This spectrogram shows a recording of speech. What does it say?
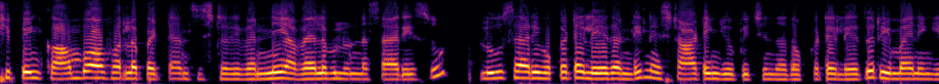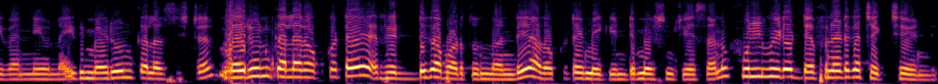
షిప్పింగ్ కాంబో ఆఫర్లో పెట్టాను సిస్టర్. ఇవన్నీ అవైలబుల్ ఉన్న శారీస్. బ్లూ శారీ ఒకటే లేదండి. నేను స్టార్టింగ్ చూపించింది అది ఒక్కటే లేదు. రిమైనింగ్ ఇవన్నీ ఉన్నాయి. ఇది maroon colour sister. Maroon colour ఒక్కటే రెడ్గా పడుతుందండి. అదొకటే మీకు ఇంటిమేషన్ చేశాను. ఫుల్ వీడియో డెఫినెట్గా చెక్ చేయండి.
